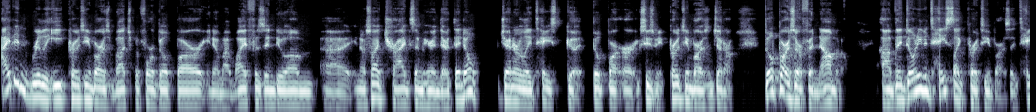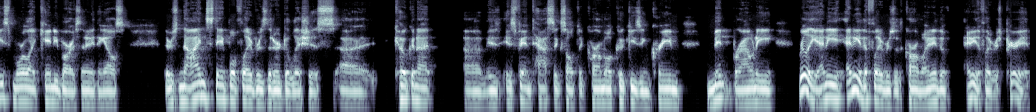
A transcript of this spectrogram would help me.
I didn't really eat protein bars much before Built Bar. You know, my wife was into them. Uh, you know, so I tried some here and there. They don't generally taste good. Built Bar, or excuse me, protein bars in general. Built Bars are phenomenal. Uh, they don't even taste like protein bars. They taste more like candy bars than anything else. There's nine staple flavors that are delicious. Uh, coconut um, is, is fantastic. Salted caramel, cookies and cream, mint brownie. Really, any any of the flavors with caramel, any of the any of the flavors. Period.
